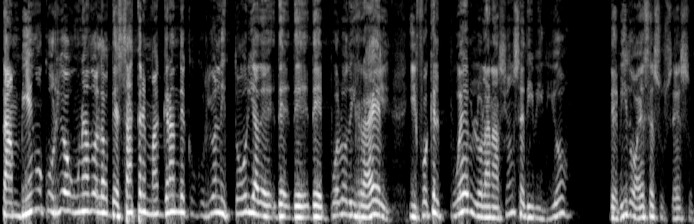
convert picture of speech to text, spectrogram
también ocurrió uno de los desastres más grandes que ocurrió en la historia del pueblo de Israel. Y fue que el pueblo, la nación, se dividió debido a ese suceso.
